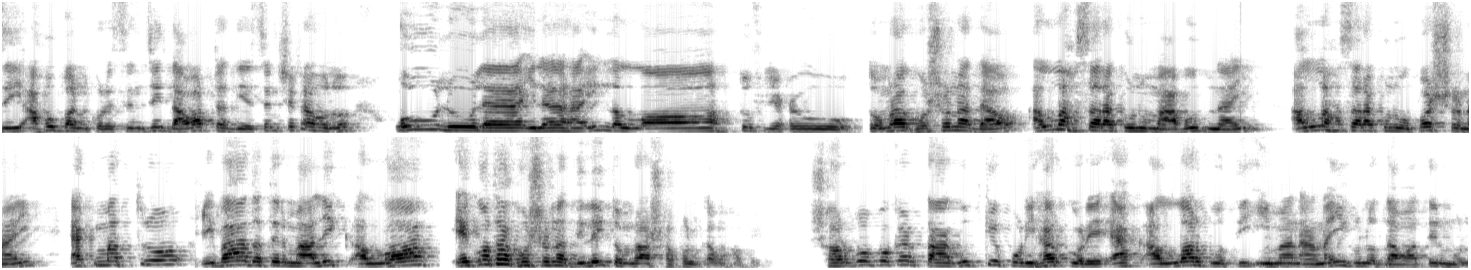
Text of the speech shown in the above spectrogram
যেই আহ্বান করেছেন যে দাওয়াতটা দিয়েছেন, সেটা হলো তোমরা ঘোষণা দাও, আল্লাহ ছাড়া কোনো মাবুদ নাই, আল্লাহ ছাড়া কোনো উপাস্য নাই, একমাত্র ইবাদতের মালিক আল্লাহ। একথা ঘোষণা দিলেই তোমরা সফলকাম হবে। সর্বপ্রকার তাগুদকে পরিহার করে এক আল্লাহর প্রতি ইমান আনাই হলো দাওয়াতের মূল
